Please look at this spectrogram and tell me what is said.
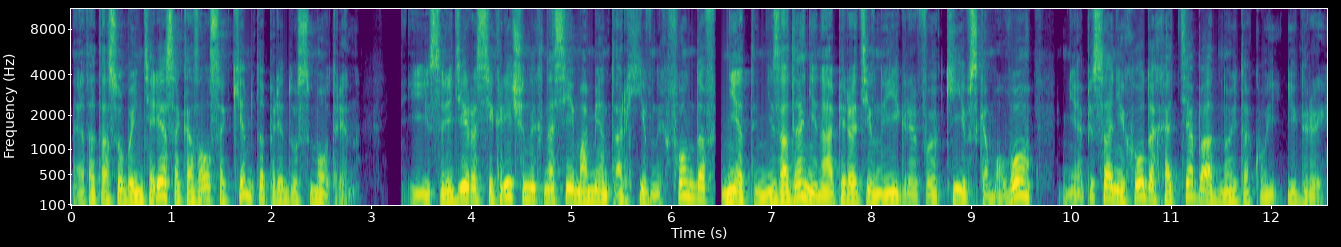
этот особый интерес оказался кем-то предусмотрен, и среди рассекреченных на сей момент архивных фондов нет ни заданий на оперативные игры в Киевском ОВО, ни описаний хода хотя бы одной такой игры.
